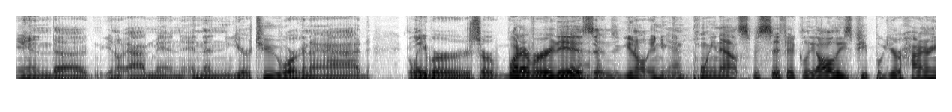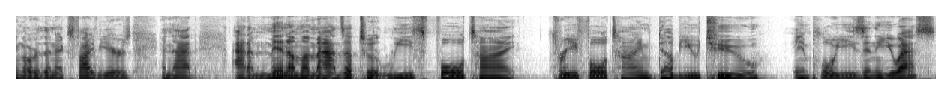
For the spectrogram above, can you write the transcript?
and, uh, you know, admin. And then year two, we're going to add laborers or whatever it is, Yeah, and- you know, and you can point out specifically all these people you're hiring over the next five years, and that at a minimum adds up to at least full time, three full time W two employees in the U.S.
